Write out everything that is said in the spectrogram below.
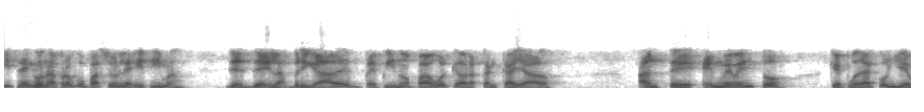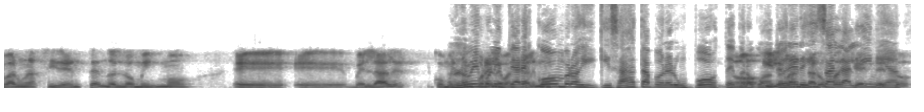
Y tengo una preocupación legítima desde las brigadas de Pepino Power que ahora están callados ante un evento que pueda conllevar un accidente. No es lo mismo, eh, eh, ¿verdad? Como no es lo mismo limpiar escombros y quizás hasta poner un poste, no, pero cuando tú energizas la línea, eso,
